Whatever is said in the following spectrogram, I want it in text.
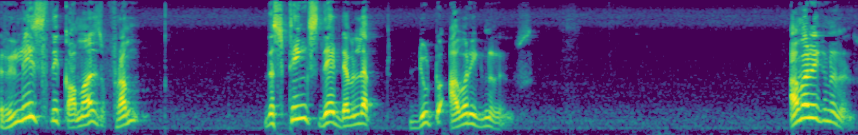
release the kamas from the stings they developed due to our ignorance. Our ignorance.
